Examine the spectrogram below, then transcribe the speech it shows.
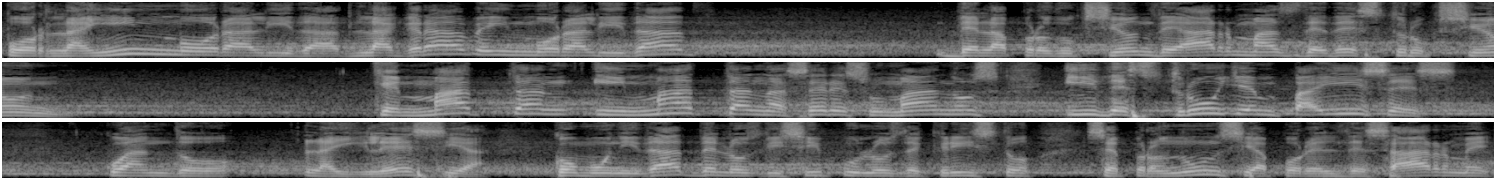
por la inmoralidad, la grave inmoralidad de la producción de armas de destrucción que matan y matan a seres humanos y destruyen países cuando la iglesia comunidad de los discípulos de Cristo se pronuncia por el desarme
